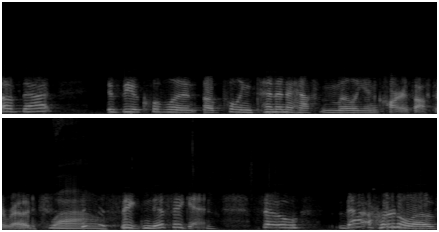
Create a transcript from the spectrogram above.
of that is the equivalent of pulling 10.5 million cars off the road. Wow. This is significant. So that hurdle of,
